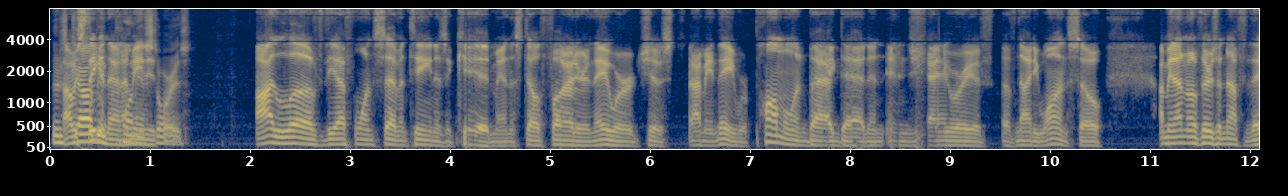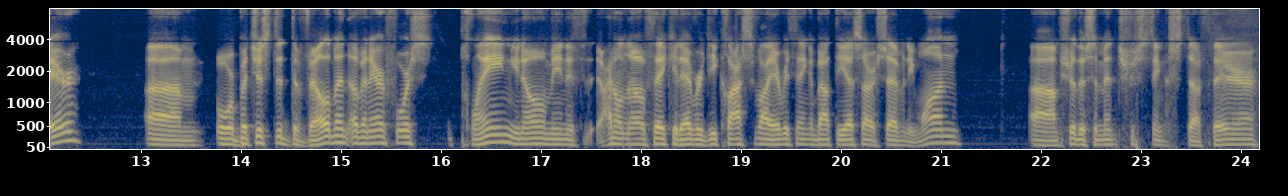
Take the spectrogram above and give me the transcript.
There's I was got to be thinking that. I plenty mean, stories. I loved the F one seventeen as a kid, man, the stealth fighter, and they were just I mean, they were pummeling Baghdad in, in January of, of ninety one. So I mean, I don't know if there's enough there. Um, or but just the development of an Air Force plane, you know, I mean, if I don't know if they could ever declassify everything about the SR seventy one. Uh, I'm sure there's some interesting stuff there.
